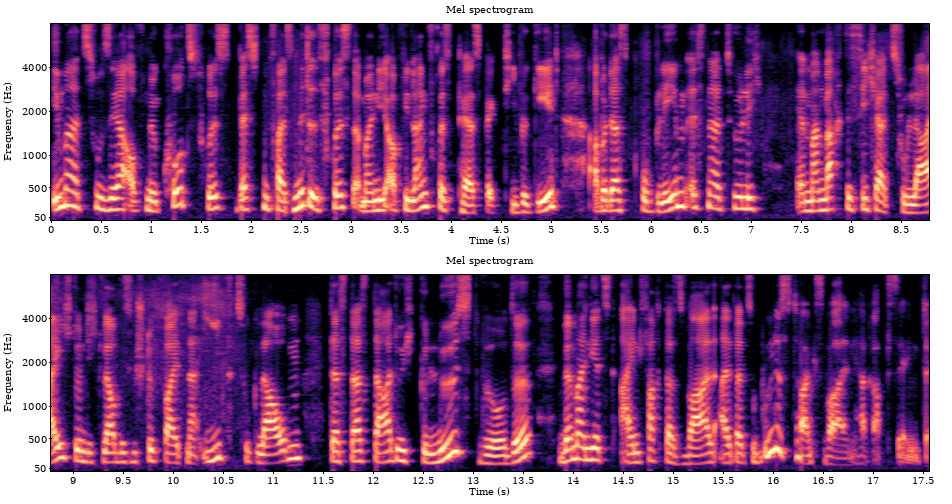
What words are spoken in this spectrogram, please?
immer zu sehr auf eine Kurzfrist, bestenfalls Mittelfrist, aber nie auf die Langfristperspektive geht. Aber das Problem ist natürlich, man macht es sicher zu leicht und ich glaube, es ist ein Stück weit naiv zu glauben, dass das dadurch gelöst würde, wenn man jetzt einfach das Wahlalter zu Bundestagswahlen herabsenkt.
